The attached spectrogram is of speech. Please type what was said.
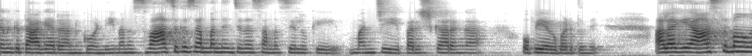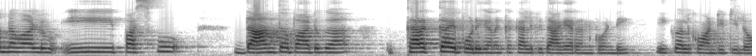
కనుక తాగారు అనుకోండి మన శ్వాసకు సంబంధించిన సమస్యలకి మంచి పరిష్కారంగా ఉపయోగపడుతుంది. అలాగే ఆస్తమా ఉన్నవాళ్ళు ఈ పసుపు దాంతో పాటుగా కరక్కాయ పొడి కనుక కలిపి తాగారనుకోండి ఈక్వల్ క్వాంటిటీలో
